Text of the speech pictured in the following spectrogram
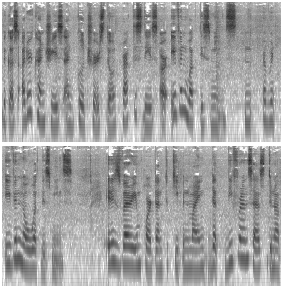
Because other countries and cultures don't practice this or even what this means, even know what this means. It is very important to keep in mind that differences do not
